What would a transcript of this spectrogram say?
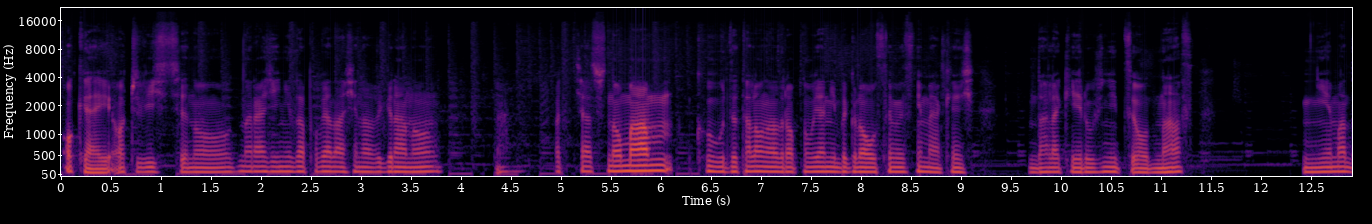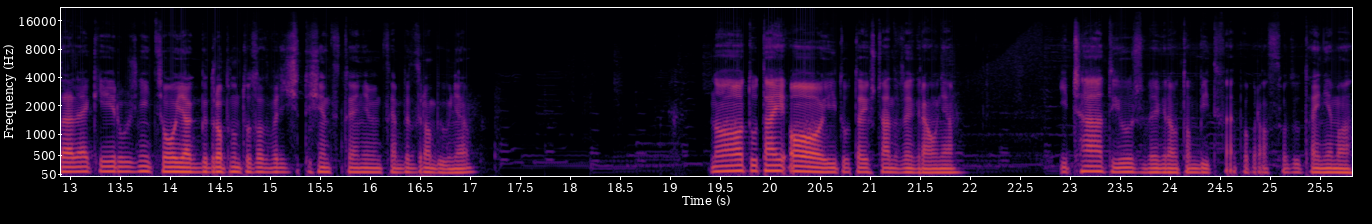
okej, oczywiście, no na razie nie zapowiada się na wygraną, Chociaż no mam, kurde, talona dropnął, ja niby growsem, więc nie ma jakiejś dalekiej różnicy od nas. Nie ma dalekiej różnicy, o jakby dropnął to za 20 tysięcy, to ja nie wiem co ja by zrobił, nie? No tutaj, o i tutaj już czat wygrał, nie? I czat już wygrał tą bitwę, po prostu tutaj nie ma,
